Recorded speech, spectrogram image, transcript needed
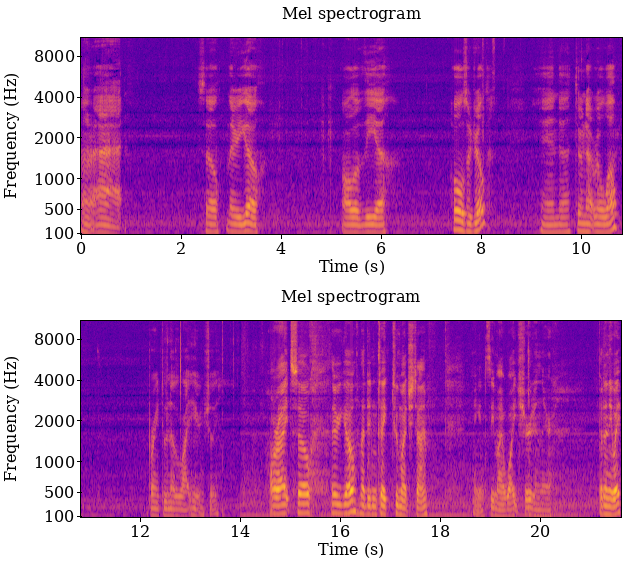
Alright. So there you go. All of the uh, holes are drilled and uh, turned out real well. Bring it to another light here and show you. Alright, so there you go. That didn't take too much time. You can see my white shirt in there. But anyway,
